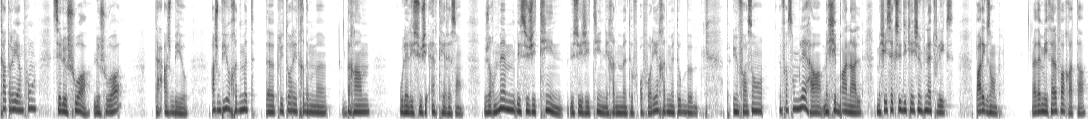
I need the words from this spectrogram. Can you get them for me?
quatrième point c'est le choix le choix تاع اش بي يو اش بي يو خدمت plutôt راهي تخدم drame ولا les sujets intéressants genre même les sujets teen les sujets teen اللي خدمتو في Euphoria خدمتو ب une façon une façon مليحه ماشي banal ماشي Sex Education في Netflix par exemple هذا مثال فقط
